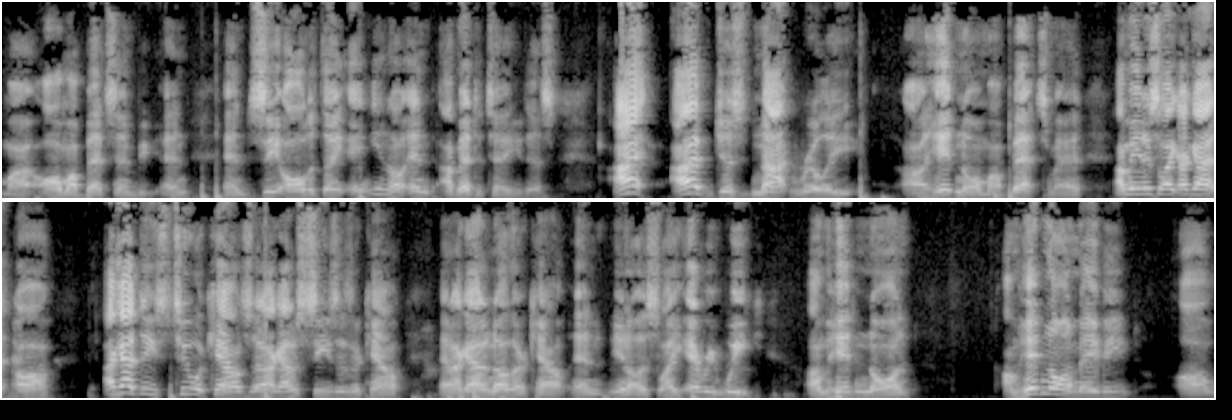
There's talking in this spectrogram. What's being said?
my all my bets in and and see all the things. And you know, and I meant to tell you this, I I'm just not really uh, hitting on my bets, man. I mean, it's like I got uh I got these two accounts. I got a Caesars account and I got another account, and you know, it's like every week I'm hitting on. I'm hitting on maybe uh,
